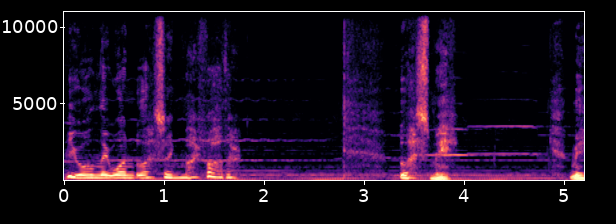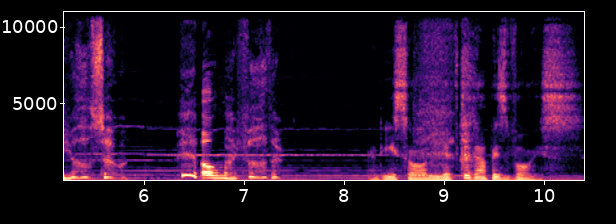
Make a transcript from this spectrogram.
Have you only one blessing, my father? Bless me. Me also. Oh, my father. And Esau lifted up his voice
